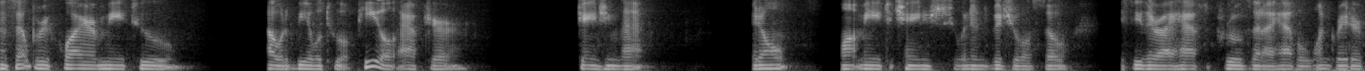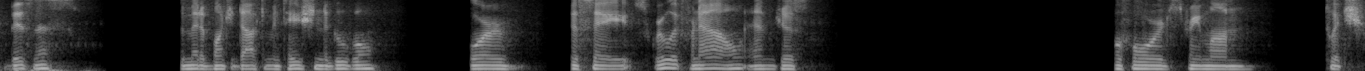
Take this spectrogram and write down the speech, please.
since that would require me to, I would be able to appeal after changing that. They don't want me to change to an individual, so it's either I have to prove that I have a one Great Earth business, submit a bunch of documentation to Google, or just say screw it for now and just go forward, stream on Twitch.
